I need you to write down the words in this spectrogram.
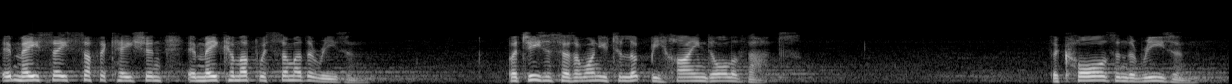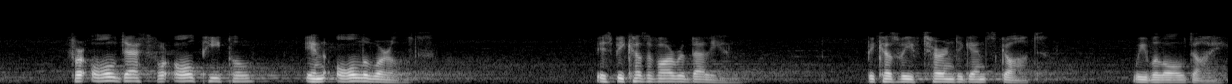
it may say suffocation, it may come up with some other reason. But Jesus says, I want you to look behind all of that. The cause and the reason for all death for all people in all the world is because of our rebellion. Because we've turned against God, we will all die.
